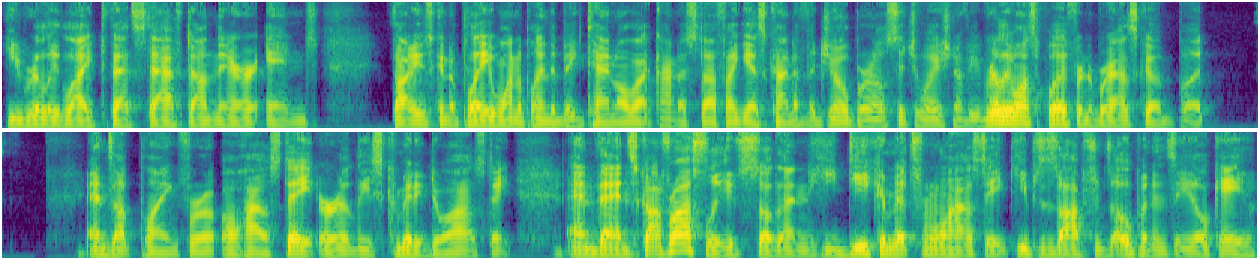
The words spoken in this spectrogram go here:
he really liked that staff down there and thought he was going to play, want to play in the Big Ten, all that kind of stuff. I guess kind of a Joe Burrow situation of he really wants to play for Nebraska, but ends up playing for Ohio State or at least committing to Ohio State. And then Scott Frost leaves. So then he decommits from Ohio State, keeps his options open and says, okay,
